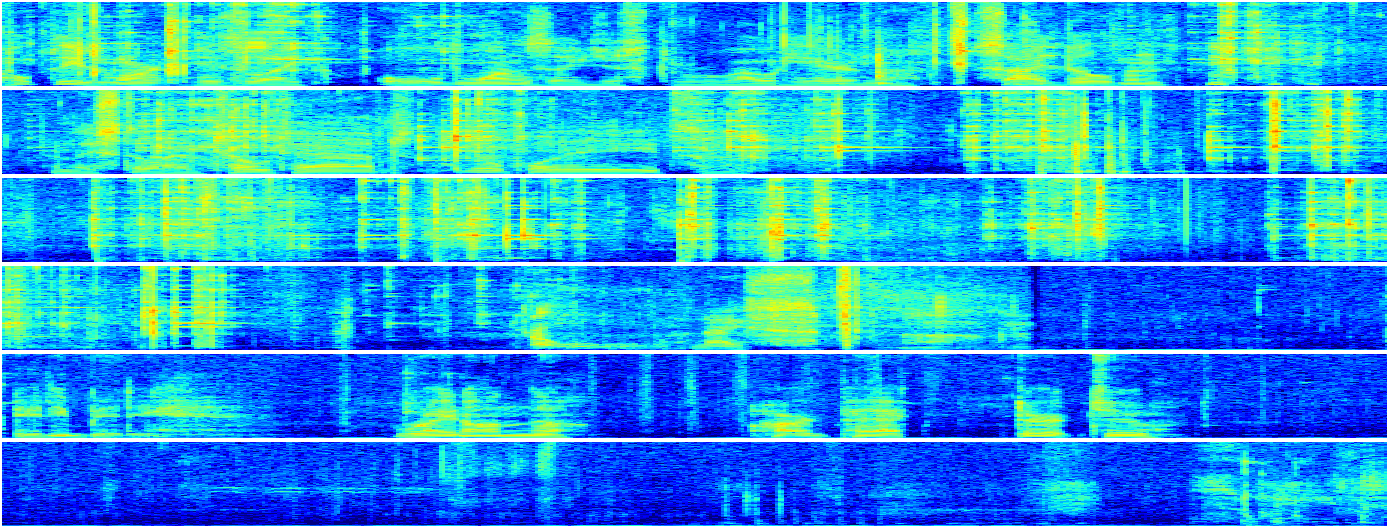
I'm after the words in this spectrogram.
Hope these weren't his like old ones they just threw out here in the side building. and they still had toe taps, and heel plates, and Oh, nice. Ah. Itty bitty. Right on the hard packed dirt too. Sweet.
